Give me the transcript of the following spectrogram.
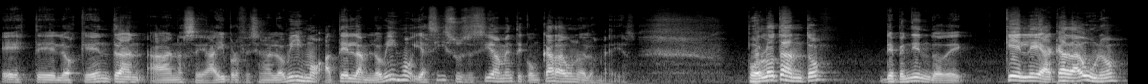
este, los que entran a, no sé, ahí Profesional lo mismo, a Telam lo mismo, y así sucesivamente con cada uno de los medios. Por lo tanto, dependiendo de qué lea cada uno,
